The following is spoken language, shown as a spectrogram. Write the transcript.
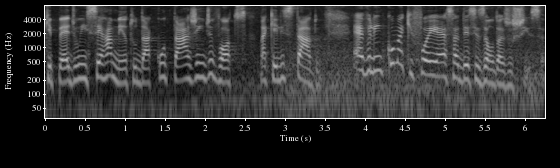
que pede o encerramento da contagem de votos naquele estado. Evelyn, como é que foi essa decisão da Justiça?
